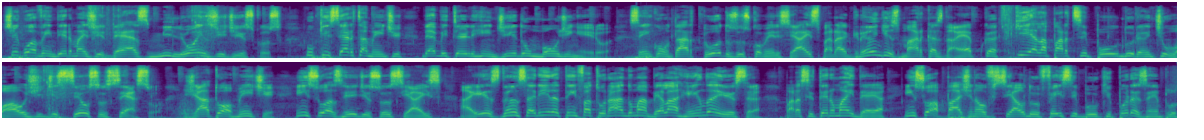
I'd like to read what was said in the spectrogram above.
chegou a vender mais de 10 milhões de discos, o que certamente deve ter lhe rendido um bom dinheiro, sem contar todos os comerciais para grandes marcas da época que ela participou durante o auge de seu sucesso. Já atualmente, em suas redes sociais, a ex-dançarina tem faturado uma bela renda renda extra. Para se ter uma ideia, em sua página oficial do Facebook, por exemplo,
